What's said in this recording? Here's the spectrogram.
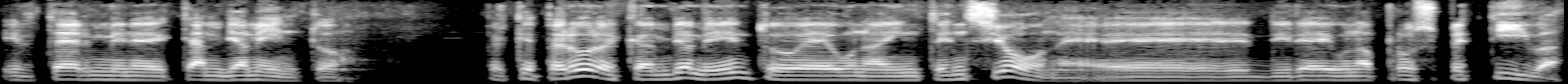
il termine cambiamento perché per ora il cambiamento è una intenzione, è, direi una prospettiva,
